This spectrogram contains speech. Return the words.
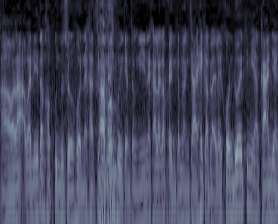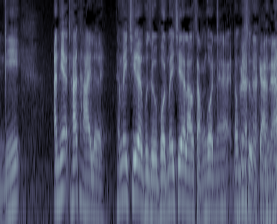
เอาละวันนี้ต้องขอบคุณคุณสุรพลนะครับ ที่ครัมาบนั่งผมคุยกันตรงนี้นะครับ แล้วก็เป็นกำลังใจให้กับหลาย ๆ คนด้วยที่มีอาการอย่างนี้ อันเนี้ยท้าทายเลย ถ้าไม่เชื่อคุณสุรพลไม่เชื่อเราสองคนนะฮะต้องพิสูจน์กันนะ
